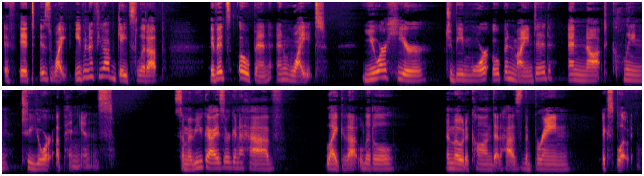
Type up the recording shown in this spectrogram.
if it is white, even if you have gates lit up, if it's open and white, you are here to be more open minded and not cling to your opinions. Some of you guys are going to have like that little emoticon that has the brain exploding.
